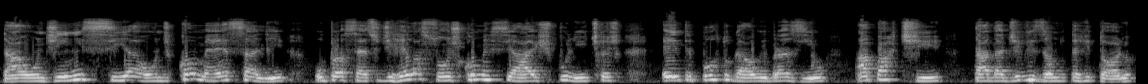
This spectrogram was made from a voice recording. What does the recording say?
tá? Onde inicia, onde começa ali o processo de relações comerciais, políticas entre Portugal e Brasil a partir tá, da divisão do território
